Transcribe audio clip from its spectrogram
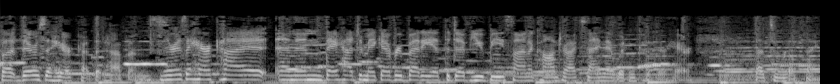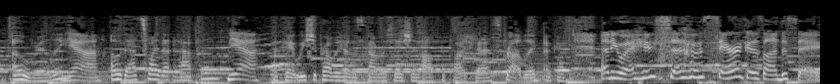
But there's a haircut that happens. There is a haircut, and then they had to make everybody at the WB sign a contract saying they wouldn't cut their hair. That's a real thing. Oh, really? Yeah. Oh, that's why that happened? Yeah. Okay, we should probably have this conversation off the podcast. Probably. Okay. Anyway, so Sarah goes on to say,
